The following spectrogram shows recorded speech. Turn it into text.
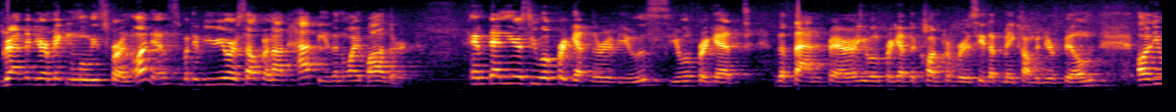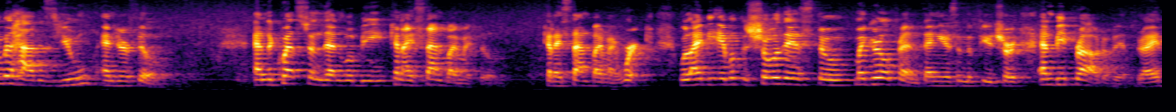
Granted, you're making movies for an audience, but if you yourself are not happy, then why bother? In 10 years, you will forget the reviews, you will forget the fanfare, you will forget the controversy that may come in your film. All you will have is you and your film. And the question then will be, can I stand by my film? Can I stand by my work? Will I be able to show this to my girlfriend 10 years in the future and be proud of it, right?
